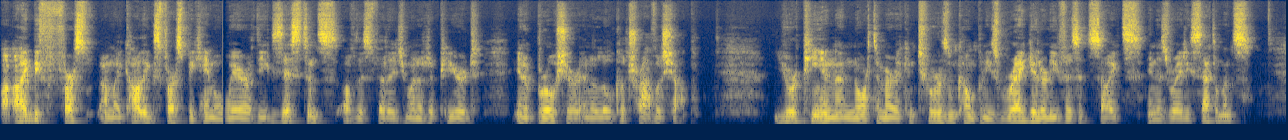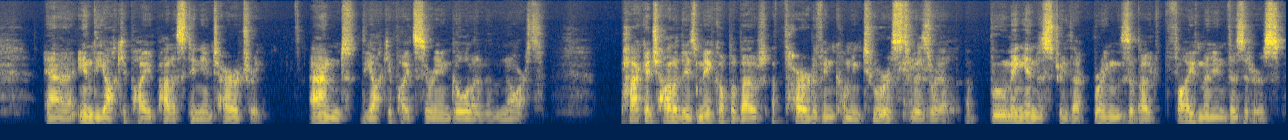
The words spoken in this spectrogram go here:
I be first, and my colleagues first became aware of the existence of this village when it appeared in a brochure in a local travel shop. European and North American tourism companies regularly visit sites in Israeli settlements uh, in the occupied Palestinian territory and the occupied Syrian Golan in the north. Package holidays make up about a third of incoming tourists to Israel, a booming industry that brings about 5 million visitors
